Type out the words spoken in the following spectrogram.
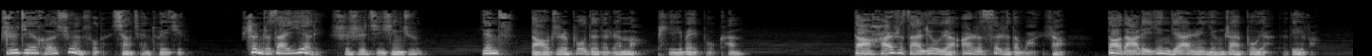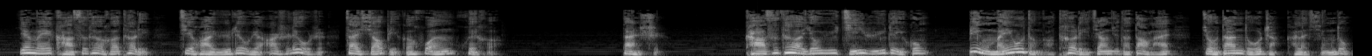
直接和迅速的向前推进，甚至在夜里实施急行军，因此导致部队的人马疲惫不堪。但还是在六月二十四日的晚上到达离印第安人营寨不远的地方，因为卡斯特和特里计划于六月二十六日在小比格霍恩会合。但是，卡斯特由于急于立功，并没有等到特里将军的到来，就单独展开了行动。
